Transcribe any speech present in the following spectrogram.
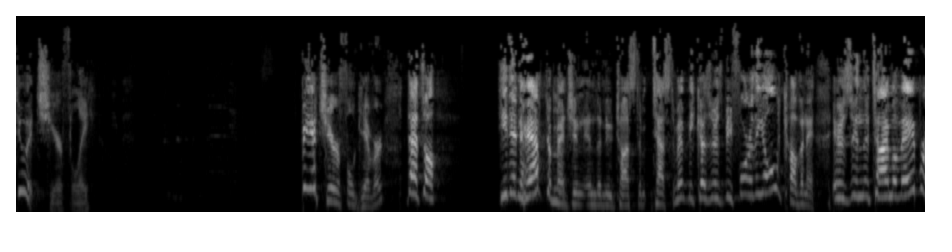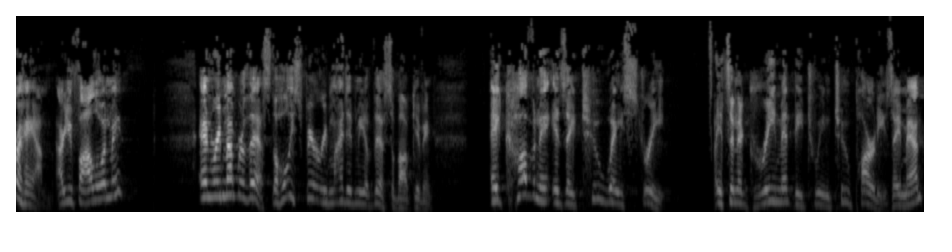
Do it cheerfully. Be a cheerful giver. That's all. He didn't have to mention in the New Testament because it was before the Old Covenant. It was in the time of Abraham. Are you following me? And remember this the Holy Spirit reminded me of this about giving. A covenant is a two way street. It's an agreement between two parties. Amen.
